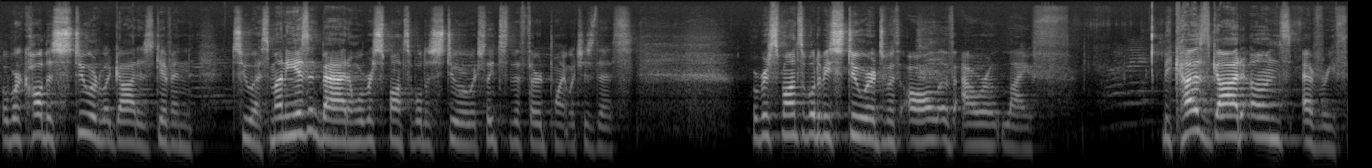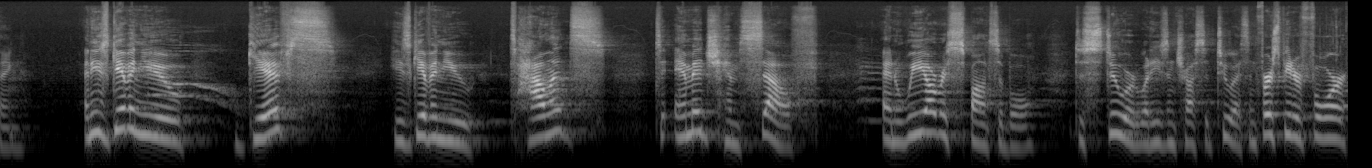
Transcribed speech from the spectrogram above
but we're called to steward what God has given to us. Money isn't bad, and we're responsible to steward, which leads to the third point, which is this we're responsible to be stewards with all of our life. Because God owns everything, and He's given you gifts, He's given you talents, to image himself, and we are responsible to steward what he's entrusted to us. In 1 Peter 4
